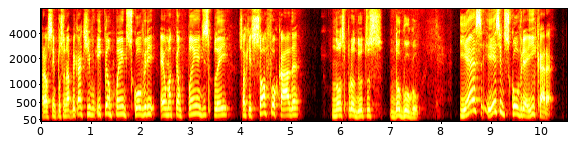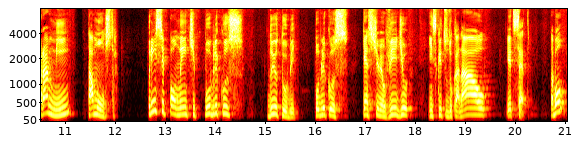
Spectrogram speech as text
para você impulsionar aplicativo. E campanha Discovery é uma campanha display, só que só focada nos produtos do Google. E esse, esse Discovery aí, cara, para mim, tá monstro. Principalmente públicos do YouTube. Públicos que assistem meu vídeo, inscritos do canal, etc. Tá bom?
